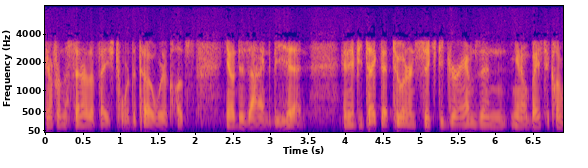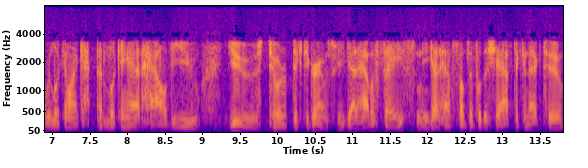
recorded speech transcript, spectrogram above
you know, from the center of the face toward the toe, where the club's you know designed to be hit. And if you take that 260 grams, and you know, basically we're looking like looking at how do you use 260 grams. So you got to have a face, and you got to have something for the shaft to connect to.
